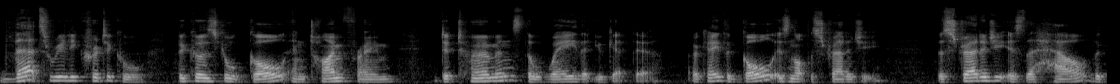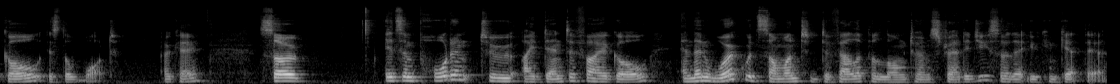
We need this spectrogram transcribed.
That's really critical because your goal and time frame determines the way that you get there. Okay? The goal is not the strategy. The strategy is the how, the goal is the what. Okay? So it's important to identify a goal and then work with someone to develop a long-term strategy so that you can get there.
